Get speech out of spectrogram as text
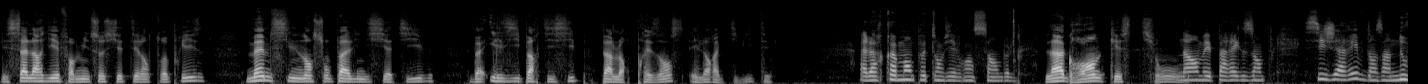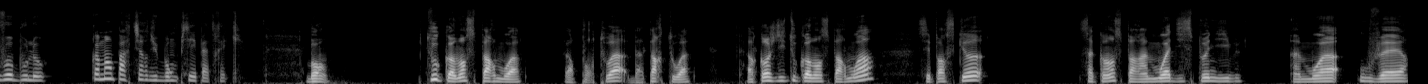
les salariés forment une société, l'entreprise, même s'ils n'en sont pas à l'initiative, ben, ils y participent par leur présence et leur activité. Alors comment peut-on vivre ensemble? La grande question. Non, mais par exemple, si j'arrive dans un nouveau boulot, comment partir du bon pied, Patrick? Bon, tout commence par moi. Alors pour toi, bah par toi. Alors quand je dis tout commence par moi, c'est parce que ça commence par un moi disponible, un moi ouvert,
